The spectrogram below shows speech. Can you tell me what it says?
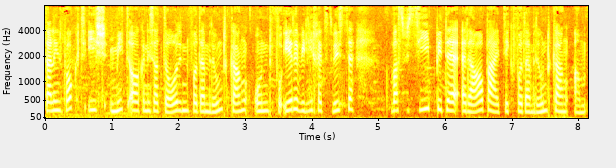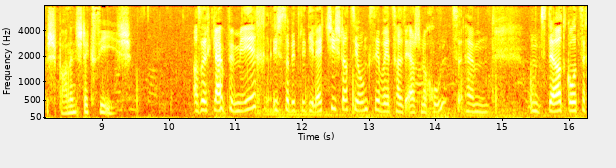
Dalin Vogt ist Mitorganisatorin von dem Rundgang und von ihr will ich jetzt wissen, was für Sie bei der Erarbeitung von dem Rundgang am spannendsten war. Also ich glaube, für mich ist es ein bisschen die letzte Station, gewesen, die jetzt halt erst noch kommt. Ähm, und dort geht es sich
